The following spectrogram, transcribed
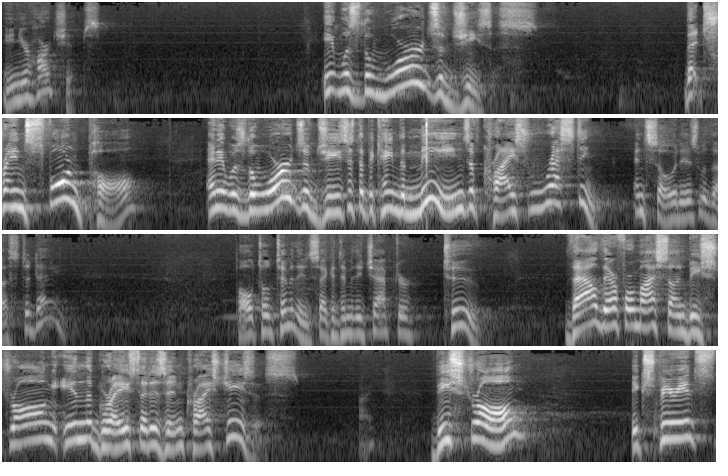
in your hardships. It was the words of Jesus that transformed Paul, and it was the words of Jesus that became the means of Christ resting. And so it is with us today. Paul told Timothy in 2 Timothy chapter 2 Thou, therefore, my son, be strong in the grace that is in Christ Jesus. Be strong, experience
